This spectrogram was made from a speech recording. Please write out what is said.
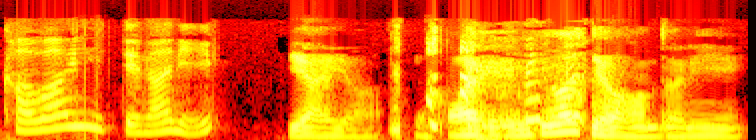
可愛いって何？え。いやいや、可愛くできてますよ、本当に。ね。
